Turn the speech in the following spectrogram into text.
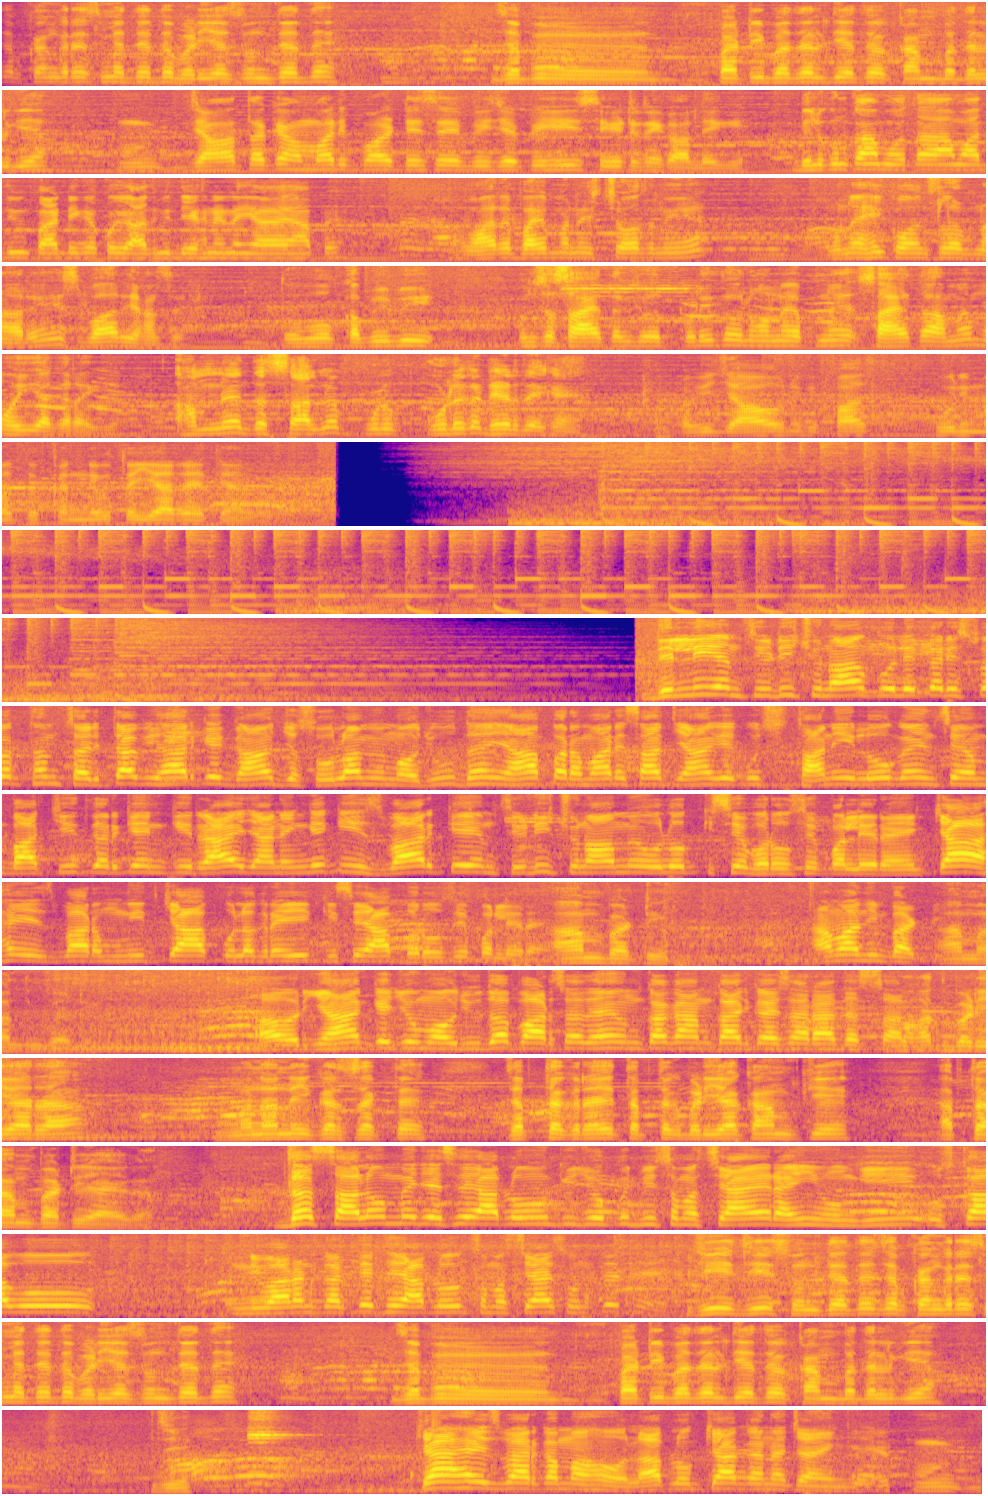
जब कांग्रेस में थे तो बढ़िया सुनते थे। जब पार्टी बदल दिया तो काम बदल गया। जहाँ तक हमारी पार्टी से बीजेपी ही सीट निकालेगी। बिल्कुल काम होता है आम आदमी पार्टी का कोई आदमी देखने नहीं आया यहाँ पे। हमारे भाई मनीष चौधरी हैं उन्हें ही काउंसलर बना रहे हैं इस बार यहाँ से। तो वो कभी भी उनसे सहायता की ज़रूरत पड़ी तो उन्होंने अपने सहायता हमें मुहैया कराई है। हमने दस साल में कूड़े कूड़े का ढेर देखे हैं। कभी जाओ उनके पास पूरी मदद करने को तैयार रहते हैं दिल्ली एमसीडी चुनाव को लेकर इस वक्त हम सरिता विहार के गाँव जसोला में मौजूद हैं। यहाँ पर हमारे साथ यहाँ के कुछ स्थानीय लोग हैं इनसे हम बातचीत करके इनकी राय जानेंगे कि इस बार के एमसीडी चुनाव में वो लोग किसे भरोसे पर ले रहे हैं। क्या है इस बार? उम्मीद क्या आपको लग रही है किसे आप भरोसे पर ले रहे हैं? आम पार्टी। आम आदमी पार्टी। आम आदमी पार्टी। और यहाँ के जो मौजूदा पार्षद हैं उनका कामकाज कैसा रहा दस साल? बहुत बढ़िया रहा। मना नहीं कर सकते। जब तक रहे तब तक बढ़िया काम किए अब तो आम पार्टी आएगा। दस सालों में जैसे आप लोगों की जो कुछ भी समस्याएँ रही होंगी उसका वो निवारण करते थे आप लोग समस्याएँ सुनते थे? जी जी सुनते थे। जब कांग्रेस में थे तो बढ़िया सुनते थे। जब पार्टी बदल दिया तो काम बदल गया। जी। क्या है इस बार का माहौल? आप लोग क्या कहना चाहेंगे?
